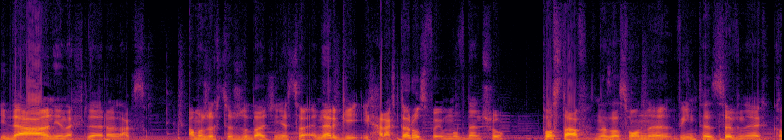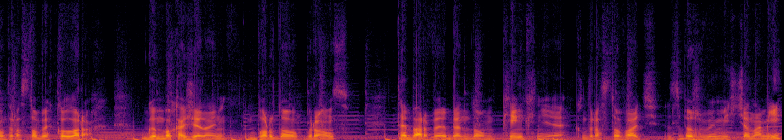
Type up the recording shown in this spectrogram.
idealnie na chwilę relaksu. A może chcesz dodać nieco energii i charakteru swojemu wnętrzu? Postaw na zasłony w intensywnych, kontrastowych kolorach. Głęboka zieleń, bordo, brąz. Te barwy będą pięknie kontrastować z beżowymi ścianami,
